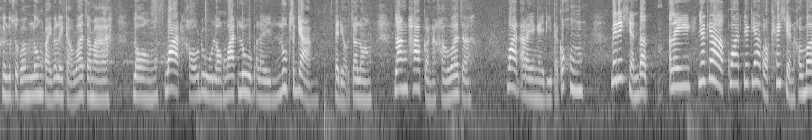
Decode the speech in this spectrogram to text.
คือรู้สึกว่ามันโล่งไปก็เลยกะว่าจะมาลองวาดเขาดูลองวาดรูปอะไรรูปสักอย่าง แต่เดี๋ยวจะลองร่างภาพก่อนนะคะ ว่าจะวาดอะไรยังไงดี แต่ก็คงไม่ได้เขียนแบบอะไรยากๆวาดยากๆหรอกแค่เขียนคำว่า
